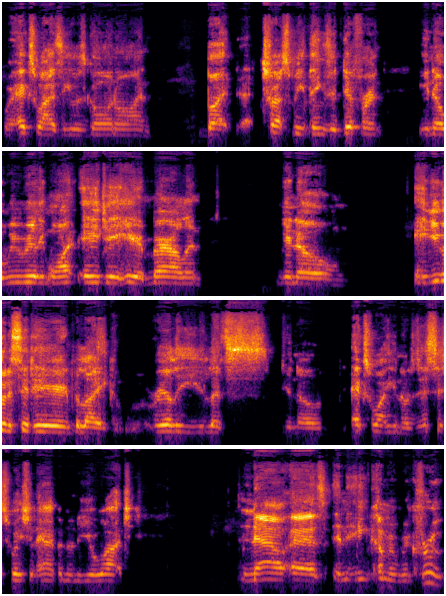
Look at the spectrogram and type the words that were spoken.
where X Y Z was going on, but uh, trust me, things are different. You know, we really want AJ here in Maryland. You know, and you're going to sit here and be like, really, let's, you know, X, Y, you know, this situation happened under your watch. Now, as an incoming recruit,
